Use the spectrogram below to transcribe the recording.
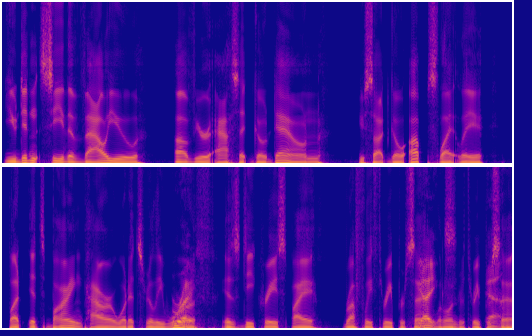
You didn't see the value of your asset go down. You saw it go up slightly, but its buying power, what it's really worth, right. is decreased by roughly 3%, a little under 3%. Yeah.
